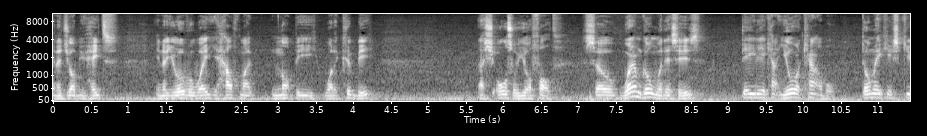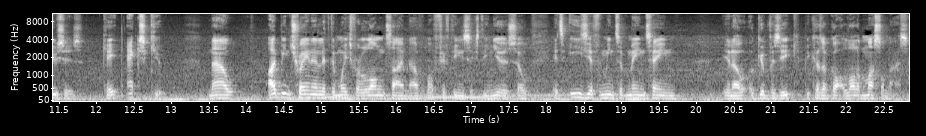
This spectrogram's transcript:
in a job you hate, you know, you're overweight, your health might not be what it could be, that's also your fault. So where I'm going with this is daily account, you're accountable. Don't make excuses, okay? Execute. Now, I've been training and lifting weights for a long time now, for about 15, 16 years. So it's easier for me to maintain, you know, a good physique because I've got a lot of muscle mass.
